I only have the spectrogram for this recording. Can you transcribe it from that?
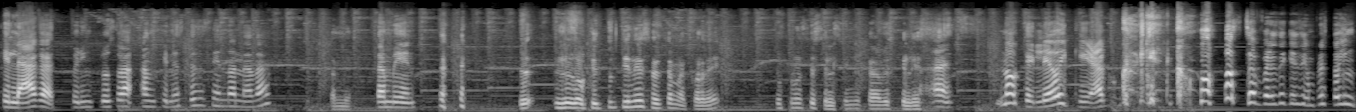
que la hagas, pero incluso aunque no estés haciendo nada, También. también. Lo que tú tienes, ahorita me acordé, tú pronuncias el ceño cada vez que lees. ah, no, que leo y que hago cualquier cosa. Parece que siempre estoy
